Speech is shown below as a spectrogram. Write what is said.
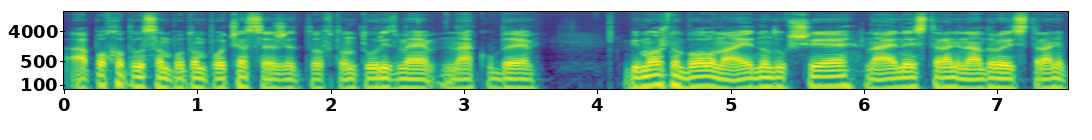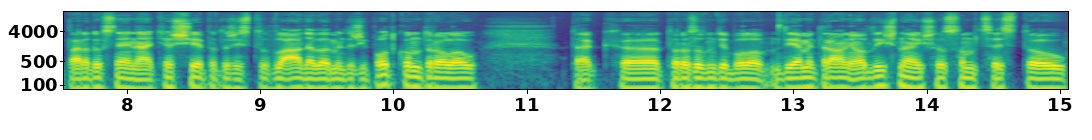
a pochopil som potom počase, že to v tom turizme na Kube by možno bolo najjednoduchšie, na jednej strane, na druhej strane paradoxne aj najťažšie, pretože si to vláda veľmi drží pod kontrolou, tak e, to rozhodnutie bolo diametrálne odlišné. Išiel som cestou e,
